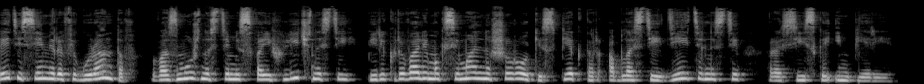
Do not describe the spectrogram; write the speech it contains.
Эти семеро фигурантов возможностями своих личностей перекрывали максимально широкий спектр областей деятельности Российской империи.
